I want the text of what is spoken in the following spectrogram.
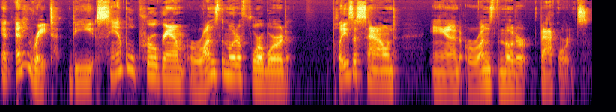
At any rate, the sample program runs the motor forward, plays a sound, and runs the motor backwards.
